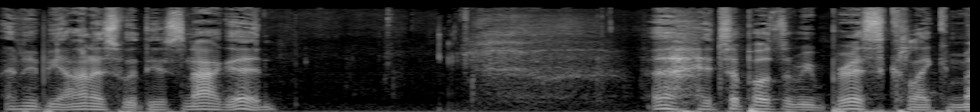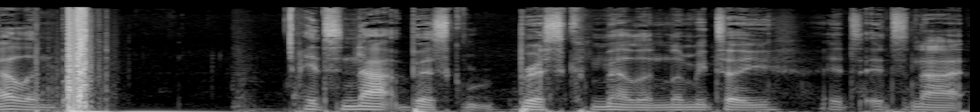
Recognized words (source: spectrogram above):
Let me be honest with you, it's not good. Uh, it's supposed to be brisk like melon, but it's not brisk brisk melon, let me tell you. It's it's not,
